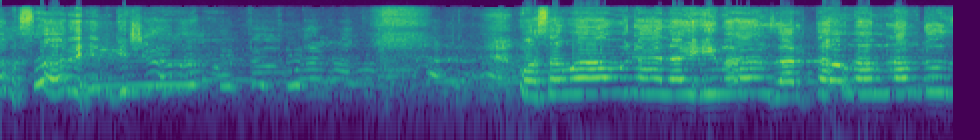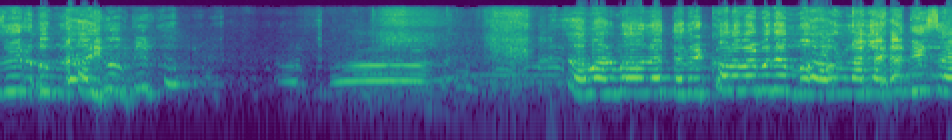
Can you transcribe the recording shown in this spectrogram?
أبصارهم غشاوة وسواء عليهم أنذرتهم أم لم تنذرهم لا يؤمنون আমার মাওলা তাদের কলমের মধ্যে মোহর লাগাইয়া দিছে।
